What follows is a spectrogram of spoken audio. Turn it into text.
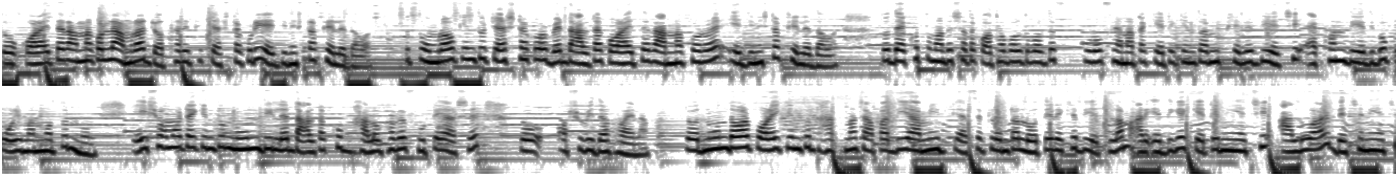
তো কড়াইতে রান্না করলে আমরা যথারীতি চেষ্টা করি এই জিনিসটা ফেলে দেওয়ার। তো তোমরাও কিন্তু চেষ্টা করবে ডালটা কড়াইতে রান্না করে এই জিনিসটা ফেলে দেওয়ার। তো দেখো তোমাদের সাথে কথা বলতে বলতে পুরো ফেনাটা কেটে কিন্তু আমি ফেলে দিয়েছি। এখন দিয়ে দিব পরিমাণ মতো নুন। এই সময়টায় কিন্তু নুন দিলে ডালটা খুব ভালোভাবে ফুটে আসে, তো অসুবিধা হয় না। তো নুন দেওয়ার পরেই কিন্তু ঢাকনা চাপা দিয়ে আমি গ্যাসের ফ্লেমটা লোতে রেখে দিয়েছিলাম। আর এদিকে কেটে নিয়েছি আলু আর বেছে নিয়েছি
